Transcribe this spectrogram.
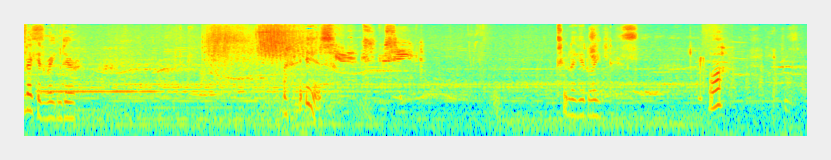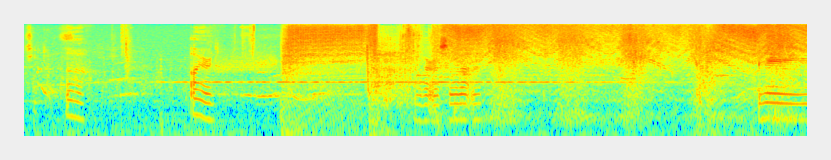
Two-legged reindeer. It is. Two-legged reindeer. What? Oh. Iron. I better saw that then. Yay.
